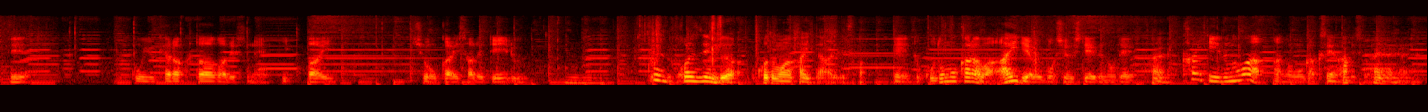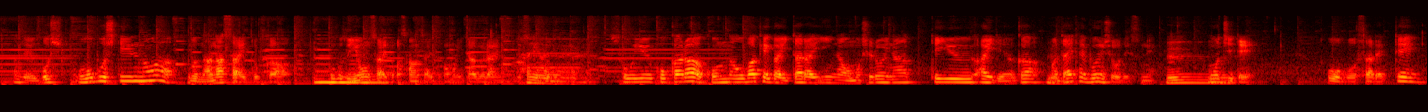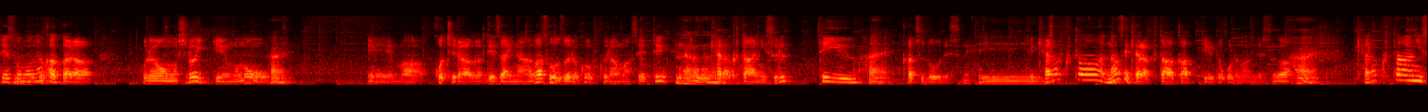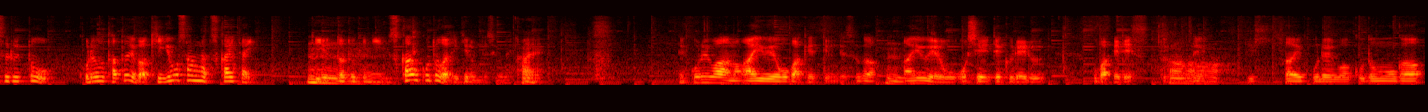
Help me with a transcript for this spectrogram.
でこういうキャラクターがですねいっぱい紹介されている、これこれ全部。子供が書いたあれですか？えー、と子供からはアイデアを募集しているのではい。書いているのはあの学生なんですよ、はいはいはい。なので募集応募しているのは7歳とかそれこそ4歳とか3歳とかもいたぐらいなんですけど、そういう子からこんなお化けがいたらいいな面白いなっていうアイデアが、まあ、大体文章ですね、うん。文字で応募されてでその中からこれは面白いっていうものを、はいえーまあ、こちらがデザイナーが想像力を膨らませてキャラクターにするっていうはい。活動ですね。へえでキャラクターなぜキャラクターかっていうところなんですが、はい。キャラクターにするとこれを例えば企業さんが使いたいって言った時に使うことができるんですよね。はい。でこれはあのあいうえお化けっていうんですが、うん。あいうえを教えてくれるお化けですっていうのであ実際これは子供が、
